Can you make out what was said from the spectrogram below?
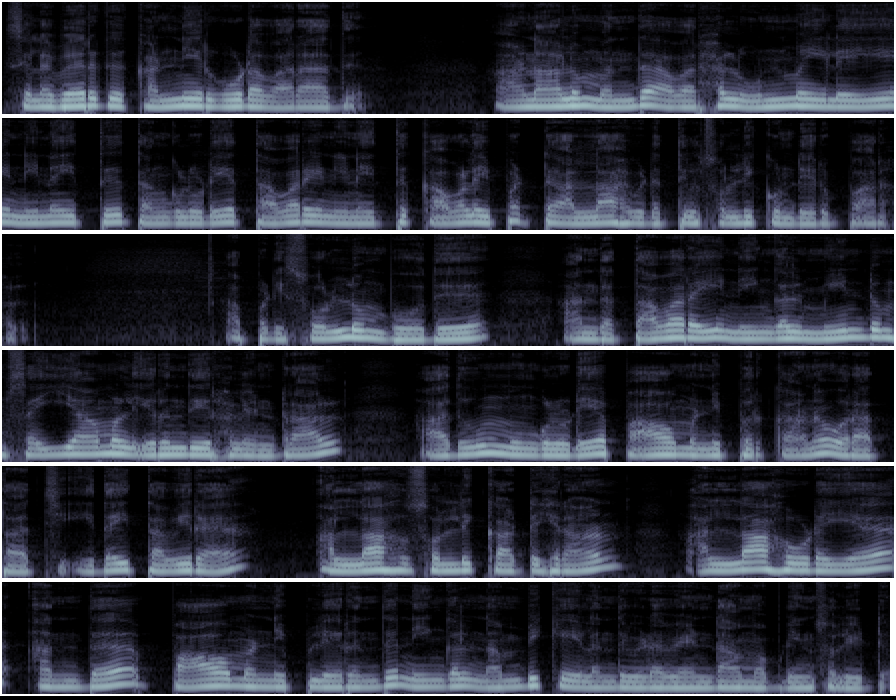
சில பேருக்கு கண்ணீர் கூட வராது. ஆனாலும் வந்து அவர்கள் உண்மையிலேயே நினைத்து தங்களுடைய தவறை நினைத்து கவலைப்பட்டு அல்லாஹ்விடத்தில் சொல்லி கொண்டிருப்பார்கள். அப்படி சொல்லும்போது அந்த தவறை நீங்கள் மீண்டும் செய்யாமல் இருந்தீர்கள் என்றால் அதுவும் உங்களுடைய பாவ மன்னிப்பிற்கான ஒரு அத்தாட்சி. இதை தவிர அல்லாஹ் சொல்லி காட்டுகிறான் அல்லாஹுடைய அந்த பாவ மன்னிப்பிலிருந்து நீங்கள் நம்பிக்கை இழந்து விட வேண்டாம் அப்படின்னு சொல்லிட்டு.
